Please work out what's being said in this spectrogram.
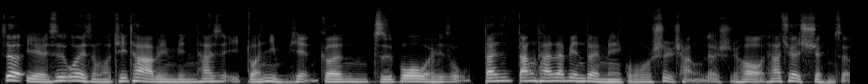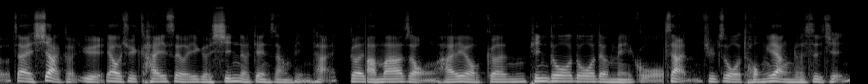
这也是为什么 TikTok 明明它是以短影片跟直播为主，但是当它在面对美国市场的时候，它却选择在下个月要去开设一个新的电商平台，跟 Amazon 还有跟拼多多的美国站去做同样的事情。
